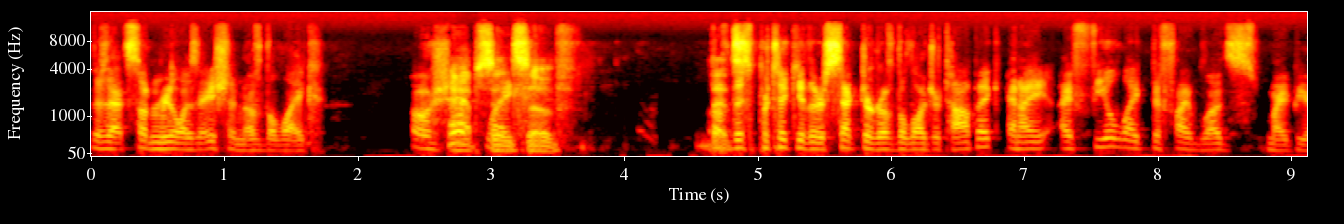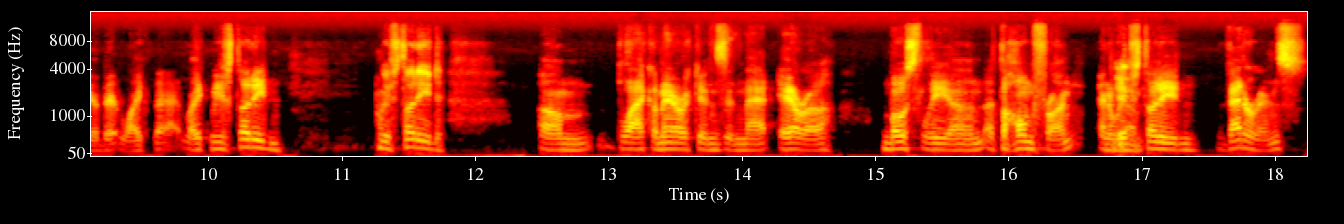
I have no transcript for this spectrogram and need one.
there's that sudden realization of the like, oh shit, Absence like, of of that's this particular sector of the larger topic and i i feel like Da 5 Bloods might be a bit like that like we've studied we've studied um black americans in that era mostly um, at the home front and we've Yeah. studied veterans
